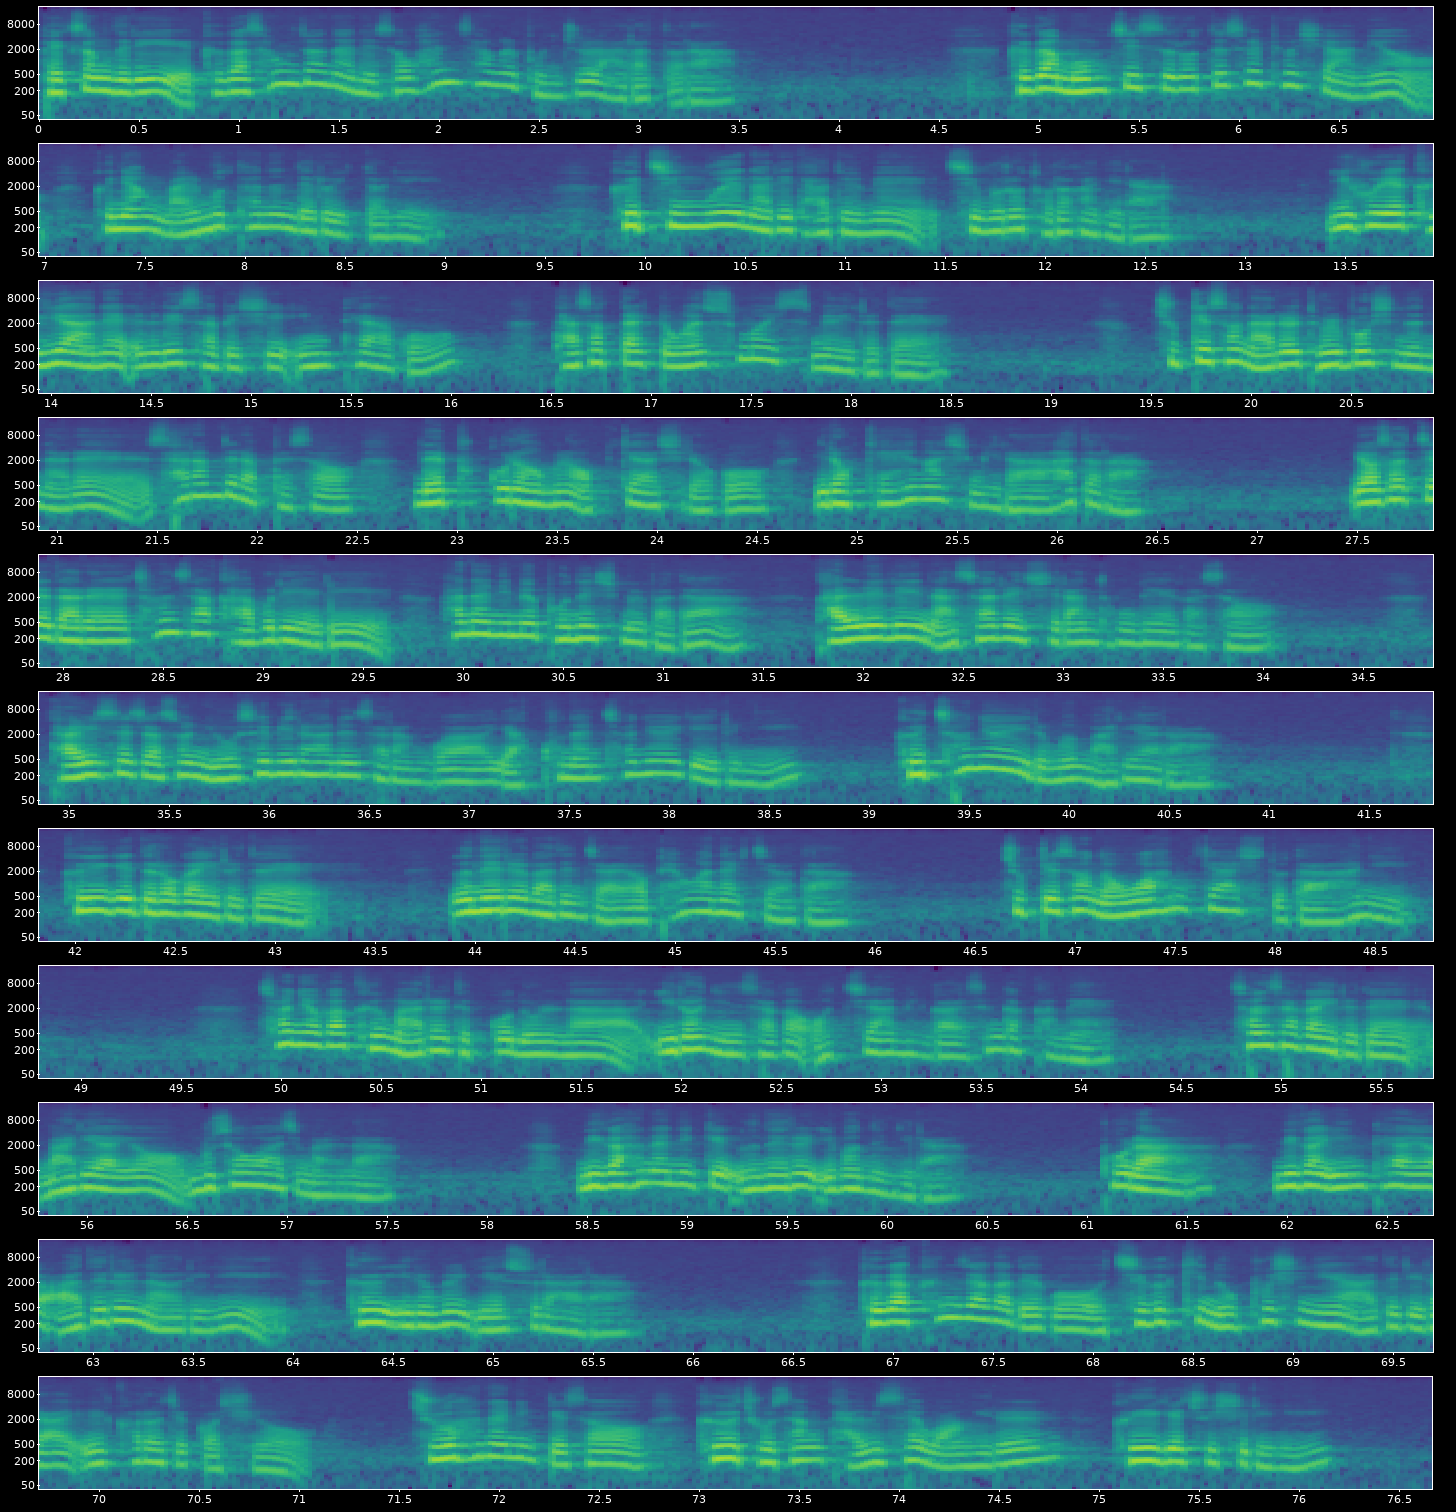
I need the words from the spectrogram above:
백성들이 그가 성전 안에서 환상을 본 줄 알았더라. 그가 몸짓으로 뜻을 표시하며 그냥 말 못하는 대로 있더니 그 직무의 날이 다 되매 집으로 돌아가니라. 이후에 그의 아내 엘리사벳이 잉태하고 다섯 달 동안 숨어 있으며 이르되 주께서 나를 돌보시는 날에 사람들 앞에서 내 부끄러움을 없게 하시려고 이렇게 행하심이라 하더라. 여섯째 달에 천사 가브리엘이 하나님의 보내심을 받아 갈릴리 나사렛이란 동네에 가서 다윗의 자손 요셉이라 하는 사람과 약혼한 처녀에게 이르니 그 처녀의 이름은 마리아라. 그에게 들어가 이르되 은혜를 받은 자여 평안할지어다. 주께서 너와 함께 하시도다 하니 처녀가 그 말을 듣고 놀라 이런 인사가 어찌함인가 생각하매 천사가 이르되 마리아여 무서워하지 말라. 네가 하나님께 은혜를 입었느니라. 보라 네가 잉태하여 아들을 낳으리니 그 이름을 예수라 하라. 그가 큰 자가 되고 지극히 높으신 이의 아들이라 일컬어질 것이요. 주 하나님께서 그 조상 다윗의 왕위를 그에게 주시리니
